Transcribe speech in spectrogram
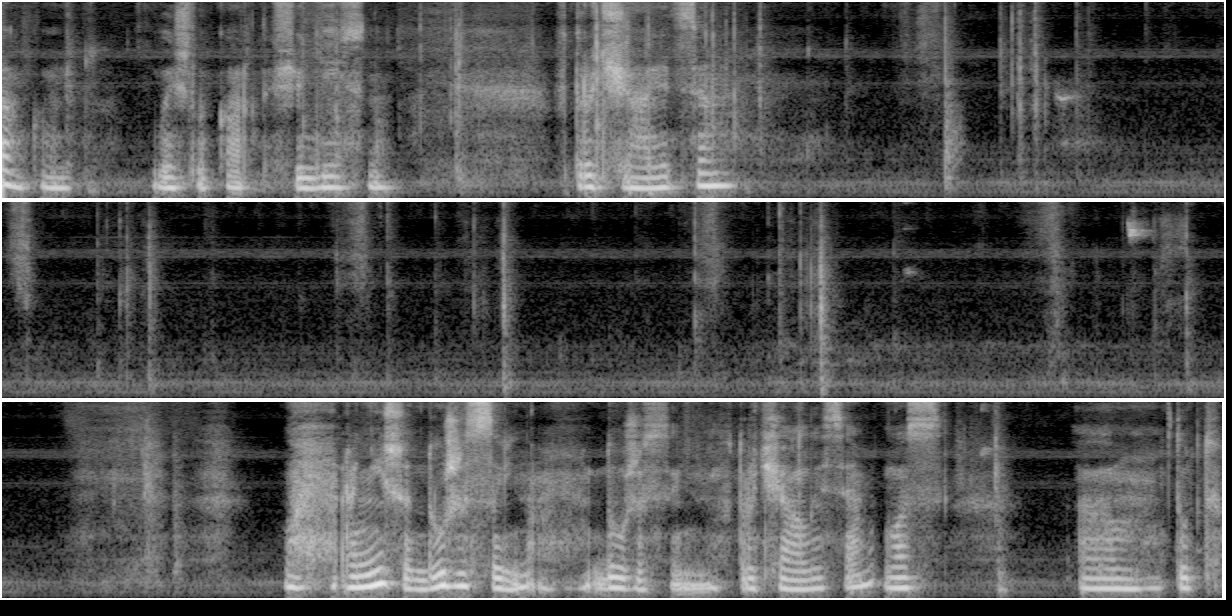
Так, от вийшли карти, що дійсно втручається. Раніше дуже сильно, дуже сильно втручалися. У вас ем, тут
